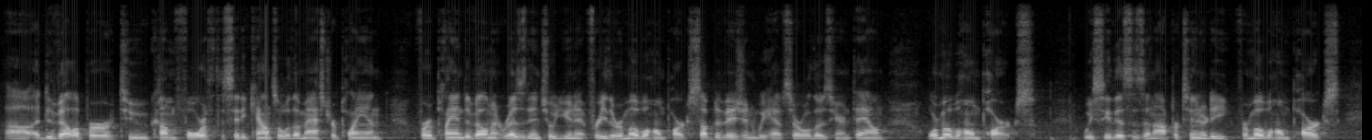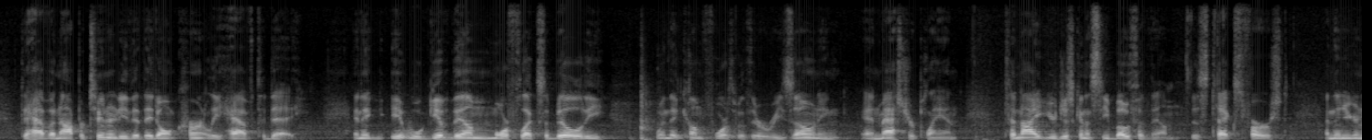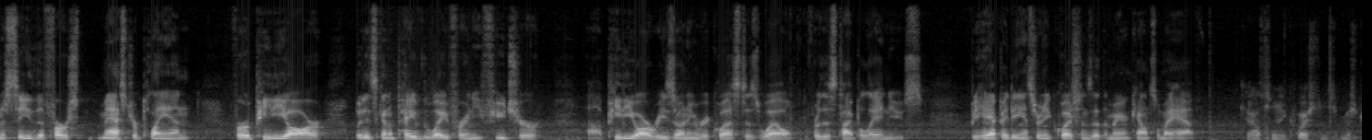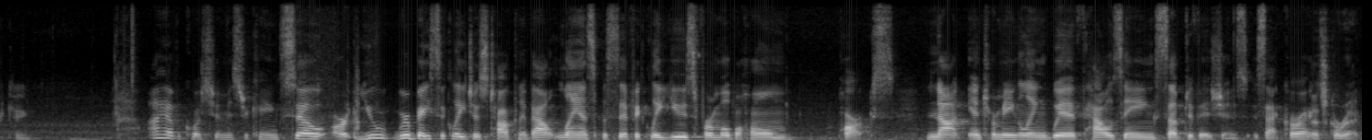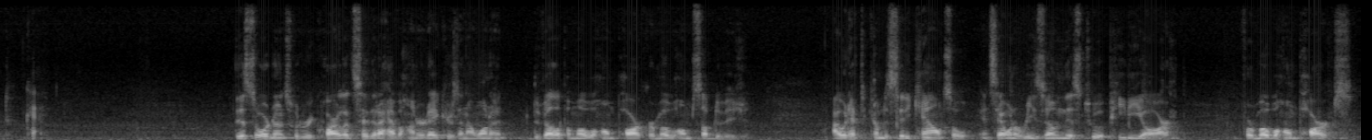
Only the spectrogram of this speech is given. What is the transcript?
uh, a developer to come forth to city council with a master plan for a planned development residential unit for either a mobile home park subdivision, we have several of those here in town, or mobile home parks. We see this as an opportunity for mobile home parks to have an opportunity that they don't currently have today. And it, it will give them more flexibility when they come forth with their rezoning and master plan. Tonight, you're just gonna see both of them, this text first, and then you're gonna see the first master plan for a PDR, but it's gonna pave the way for any future, uh, PDR rezoning request as well for this type of land use. Be happy to answer any questions that the mayor and council may have. Council, any questions of Mr. King? I have a question, Mr. King. So are you, we're basically just talking about land specifically used for mobile home parks, not intermingling with housing subdivisions, is that correct? That's correct. Okay. This ordinance would require, let's say that I have 100 acres and I want to develop a mobile home park or mobile home subdivision. I would have to come to city council and say, I want to rezone this to a PDR for mobile home parks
